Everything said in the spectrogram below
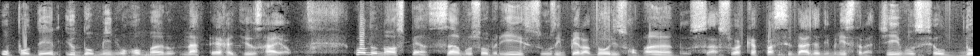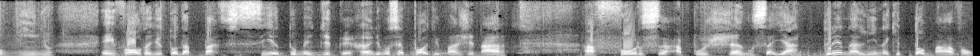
o poder e o domínio romano na terra de Israel. Quando nós pensamos sobre isso, os imperadores romanos, a sua capacidade administrativa, o seu domínio em volta de toda a bacia do Mediterrâneo, você pode imaginar a força, a pujança e a adrenalina que tomavam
